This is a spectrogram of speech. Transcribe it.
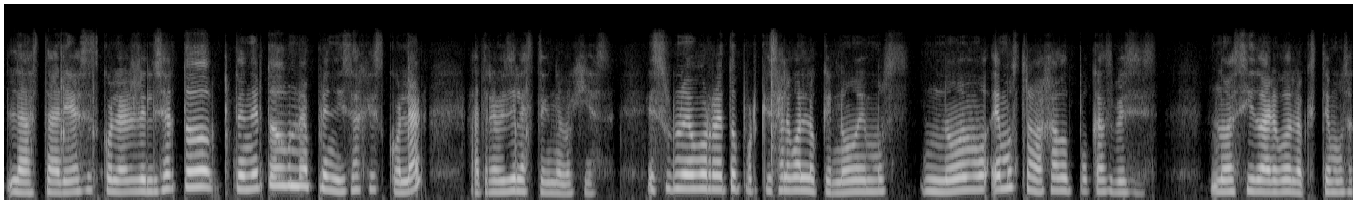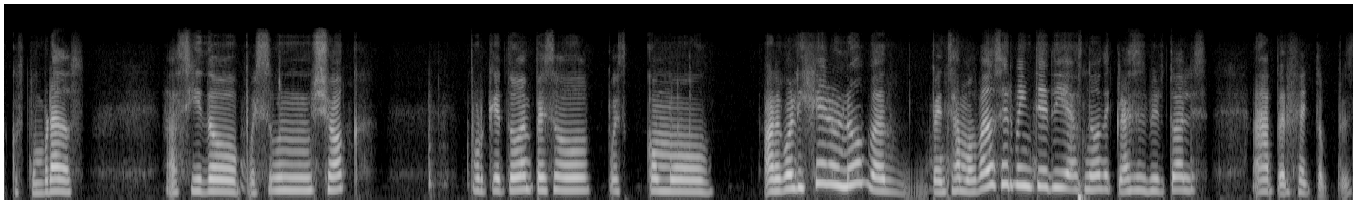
las tareas escolares, realizar todo, tener todo un aprendizaje escolar a través de las tecnologías. Es un nuevo reto porque es algo a lo que no hemos, no hemos, hemos trabajado pocas veces. No ha sido algo a lo que estemos acostumbrados. Ha sido pues un shock porque todo empezó pues como algo ligero, ¿no? Pensamos, van a ser 20 días, ¿no? De clases virtuales. Ah, perfecto, pues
